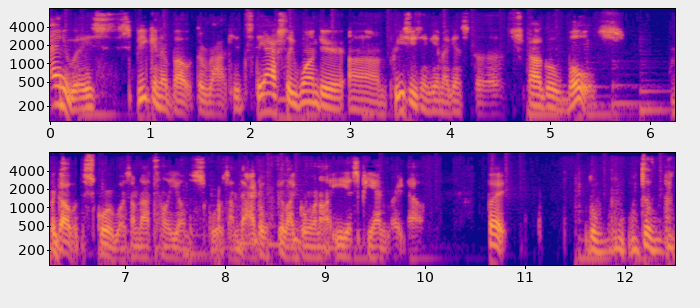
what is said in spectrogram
Anyways, speaking about the Rockets, they actually won their um, preseason game against the Chicago Bulls. I forgot what the score was. I'm not telling you on the scores. I'm, I don't feel like going on ESPN right now. But the, the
